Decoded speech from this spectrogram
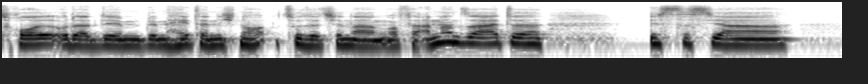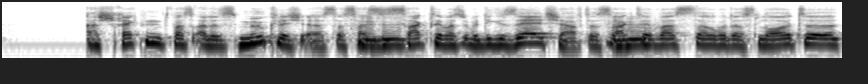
Troll oder dem, dem Hater nicht noch zusätzliche Nahrung. Auf der anderen Seite ist es ja erschreckend, was alles möglich ist. Das heißt, es sagt ja was über die Gesellschaft. Das sagt ja was darüber, dass Leute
